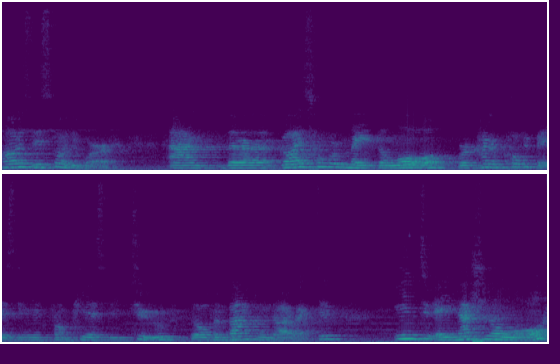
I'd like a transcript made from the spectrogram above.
How is this going to work? And the guys who made the law were kind of copy pasting it from PSD2, the Open Banking Directive, into a national law,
